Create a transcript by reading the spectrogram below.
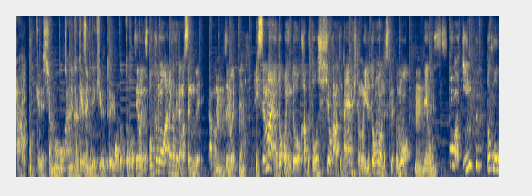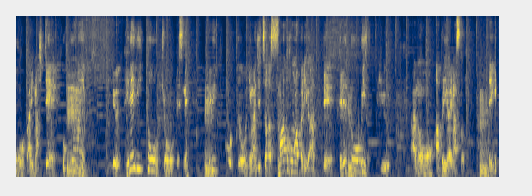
あ OK ですじゃあもうお金かけずにできるということをゼロです。僕もお金かけてませんので、あのうんゼロ円で。1000万円はどこにどう株投資しようかなって悩む人もいると思うんですけれども、うんで、おすすめのインプット方法がありまして、僕が毎日言うテレビ東京ですね。うんテレビ東京には実はスマートフォンアプリがあって、テレ東ビズっていう、あのアプリがありますと。うんで月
